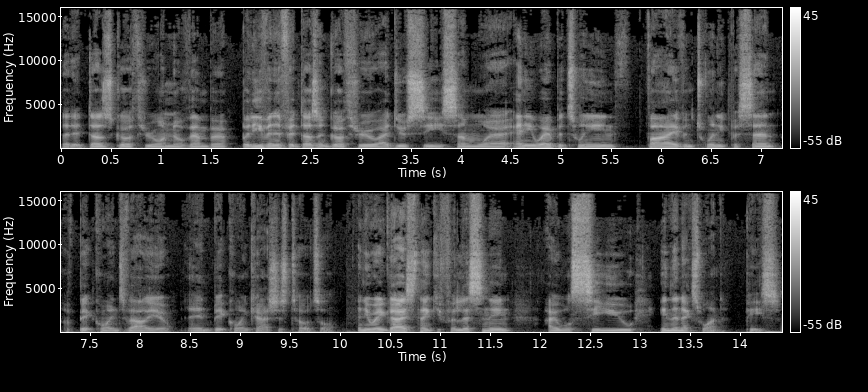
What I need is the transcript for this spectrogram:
that it does go through on November. But even if it doesn't go through, I do see somewhere, anywhere between 5 and 20% of Bitcoin's value in Bitcoin Cash's total. Anyway, guys, thank you for listening. I will see you in the next one. Peace.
